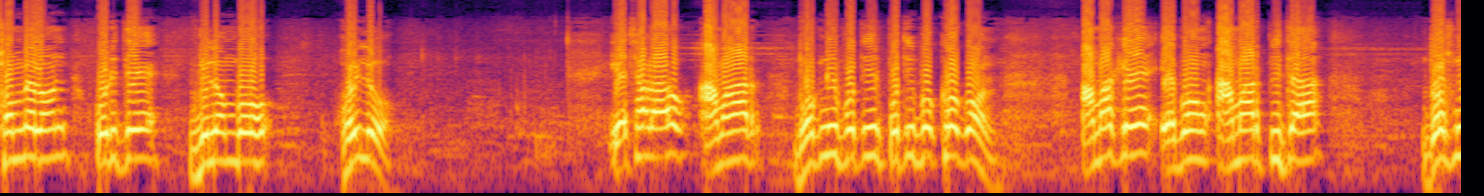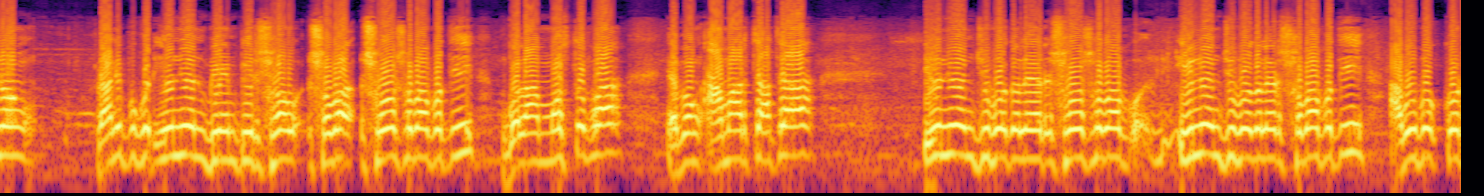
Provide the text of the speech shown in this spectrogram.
সম্মেলন করিতে বিলম্ব হইল। এছাড়াও আমার ভগ্নিপতির প্রতিপক্ষগণ আমাকে এবং আমার পিতা দশ নং রানীপুকুর ইউনিয়ন বিএনপির সহসভাপতি গোলাম মোস্তফা এবং আমার চাচা ইউনিয়ন যুবদলের সহসভা ইউনিয়ন যুবদলের সভাপতি আবু বক্কর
